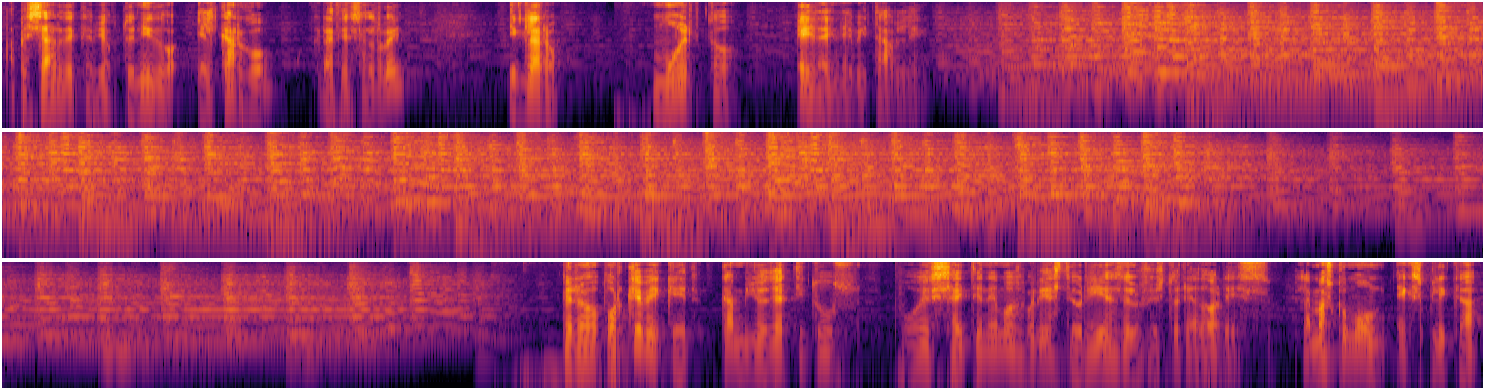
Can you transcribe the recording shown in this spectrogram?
a pesar de que había obtenido el cargo gracias al rey. Y claro, muerto era inevitable. Pero ¿por qué Becket cambió de actitud pues ahí tenemos varias teorías de los historiadores. La más común explica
